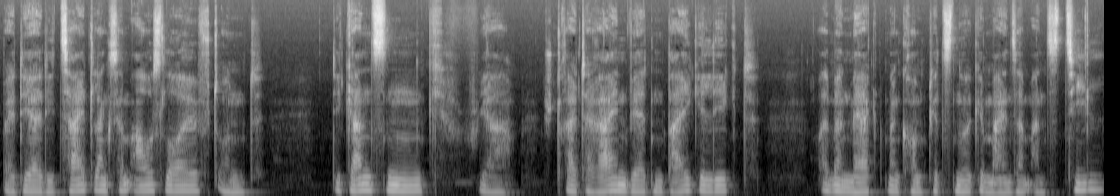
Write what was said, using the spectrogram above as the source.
bei der die Zeit langsam ausläuft und die ganzen ja, Streitereien werden beigelegt, weil man merkt, man kommt jetzt nur gemeinsam ans Ziel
